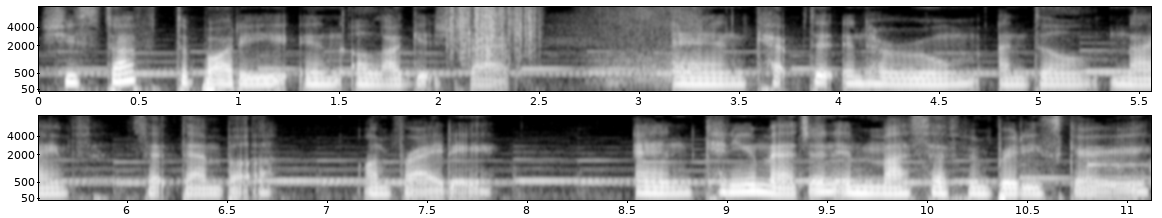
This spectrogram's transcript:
she stuffed the body in a luggage bag and kept it in her room until 9th September on Friday. And can you imagine? It must have been pretty scary.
